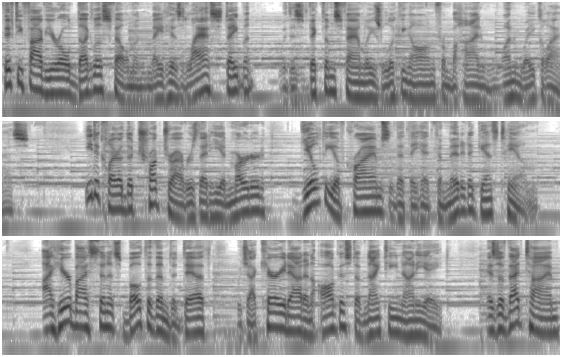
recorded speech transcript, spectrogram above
55 year old Douglas Feldman made his last statement with his victims' families looking on from behind one way glass. He declared the truck drivers that he had murdered guilty of crimes that they had committed against him. I hereby sentence both of them to death which I carried out in August of 1998. As of that time,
